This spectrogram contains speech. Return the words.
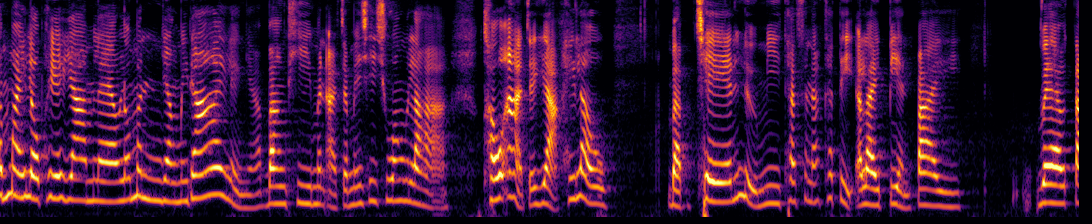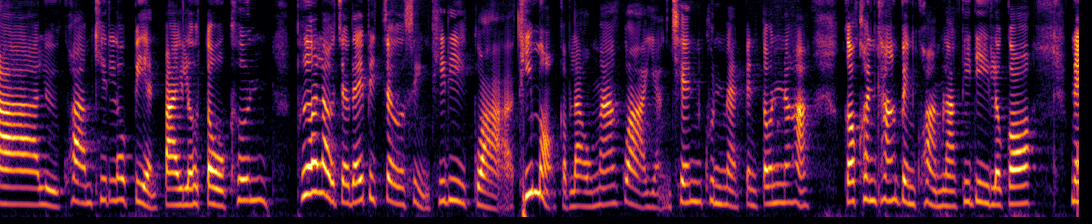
ทำไมเราพยายามแล้ว แล้วมันยังไม่ได้อะไรเงี้ย บางทีมันอาจจะไม่ใช่ช่วงเวลา เขาอาจจะอยากให้เราแบบเชนหรือมีทัศนคติอะไรเปลี่ยนไป แววตาหรือความคิดเราเปลี่ยนไปเราโตขึ้น เพื่อเราจะได้ไปเจอสิ่งที่ดีกว่าที่เหมาะกับเรามากกว่า อย่างเช่น คุณแมทเป็นต้นนะคะ ก็ค่อนข้างเป็นความรักที่ดี แล้วก็ใน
